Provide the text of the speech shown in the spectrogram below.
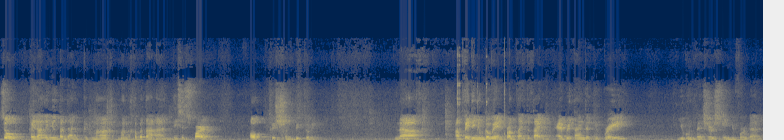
So, kailangan yung tandaan mga, mga kabataan, this is part of Christian victory. Na ang pwede niyong gawin from time to time, every time that you pray, you confess your sin before God.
